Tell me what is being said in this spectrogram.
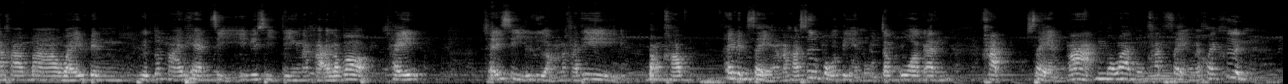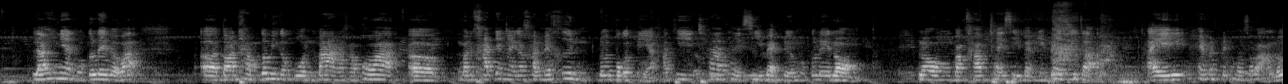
นะคะ มาไว้เป็นพื้นต้นไม้แทนสีสีจริงนะคะ แล้วก็ใช้ใช้สีเหลืองนะคะที่บังคับให้เป็นแสงนะคะ ซึ่งปกติหนูจะกลัวกันขัดแสงมาก เพราะว่าหนูคัดแสงไม่ค่อยขึ้น แล้วทีเนี้ยหนูก็เลยแบบว่า ตอนทำก็มีกังวลบ้างนะคะเพราะว่ามันคัดยังไงก็คัดไม่ขึ้น โดยปกติอะค่ะที่ถ้าใช้สีแบบเดิมหนูก็เลยลองลองบังคับใช้สีแบบนี้เพื่อที่จะใช้ให้มันเป็นโทนสว่างแล้ว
